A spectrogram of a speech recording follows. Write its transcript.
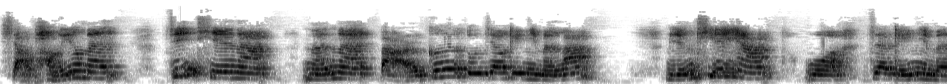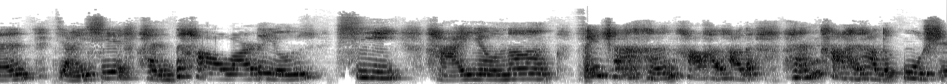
小朋友们，今天呢，暖暖把儿歌都教给你们啦。明天呀，我再给你们讲一些很好玩的游戏，还有呢，非常很好很好的很好很好的故事，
